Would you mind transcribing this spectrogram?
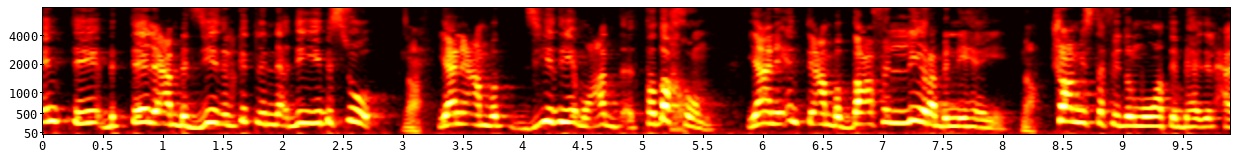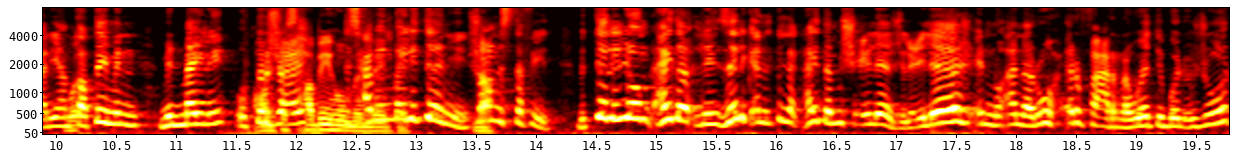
انت بالتالي عم بتزيد الكتلة النقدية بالسوق نعم. يعني عم بتزيدي معدل التضخم يعني انت عم بتضعف الليرة بالنهاية نعم. شو عم يستفيد المواطن بهذه الحالة يعني بتعطيه من من ميلة وبترجعي تسحبيهم تسحبي من ميلة ثانية شو نعم. عم نستفيد بالتالي اليوم هيدا لذلك أنا قلت لك هيدا مش علاج العلاج إنه أنا أروح ارفع الرواتب والأجور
